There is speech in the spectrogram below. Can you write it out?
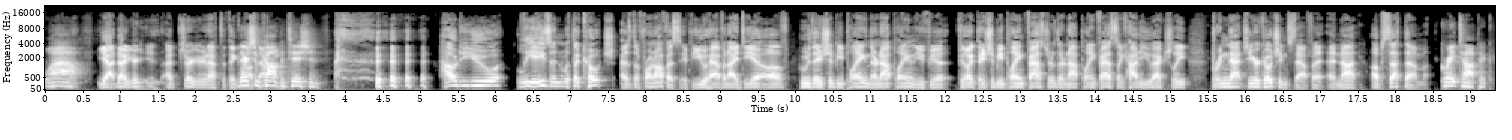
wow. Yeah, no, you're. I'm sure you're gonna have to think. About it. There's some competition. How do you liaison with the coach as the front office? If you have an idea of who they should be playing, they're not playing, you feel feel like they should be playing faster, they're not playing fast. Like, how do you actually bring that to your coaching staff and not upset them? Great topic.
